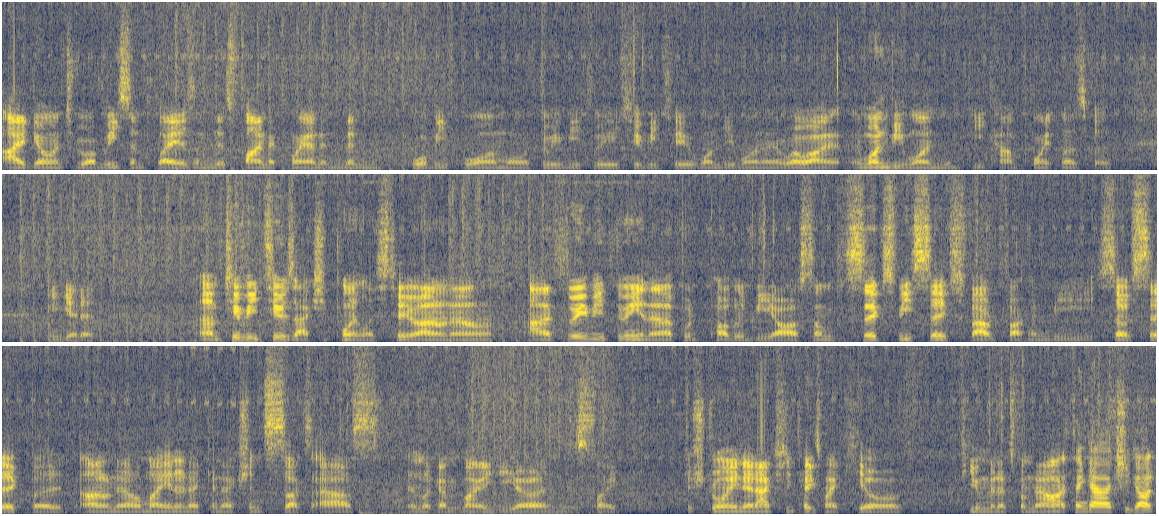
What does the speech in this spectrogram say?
I go into our recent plays and just find a clan and then 4v4 them, or 3v3, 2v2, 1v1. Well, 1v1 would be kind of pointless, but you get it. Um, 2v2 is actually pointless too, I don't know. Uh, 3v3 and up would probably be awesome. 6v6 that would fucking be so sick, but I don't know, my internet connection sucks ass. And look at my idea, just like destroying it actually takes my kill a few minutes from now. I think I actually got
